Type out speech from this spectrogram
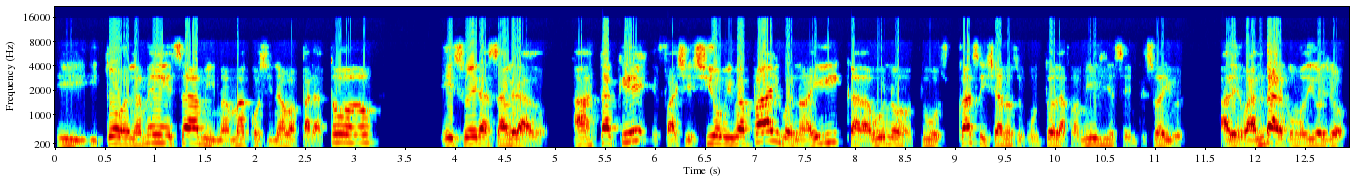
y, y todos en la mesa, mi mamá cocinaba para todo, eso era sagrado. Hasta que falleció mi papá y bueno, ahí cada uno tuvo su casa y ya no se juntó la familia, se empezó a, desbandar, como digo yo.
